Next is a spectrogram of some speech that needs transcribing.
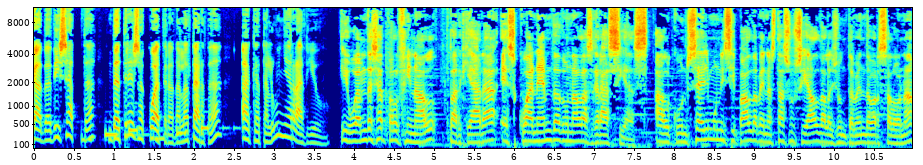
Cada dissabte, de 3 a 4 de la tarda, a Catalunya Ràdio. I ho hem deixat pel final perquè ara és quan hem de donar les gràcies al Consell Municipal de Benestar Social de l'Ajuntament de Barcelona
